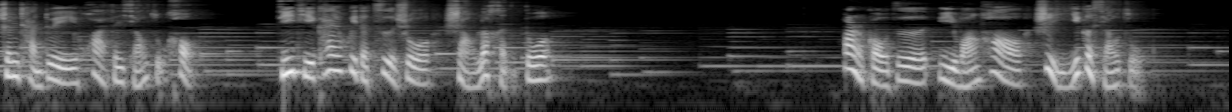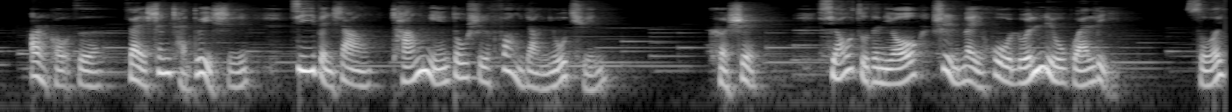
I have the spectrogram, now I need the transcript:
生产队划分小组后，集体开会的次数少了很多。二狗子与王浩是一个小组。二狗子在生产队时，基本上常年都是放养牛群，可是。小组的牛是每户轮流管理，所以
